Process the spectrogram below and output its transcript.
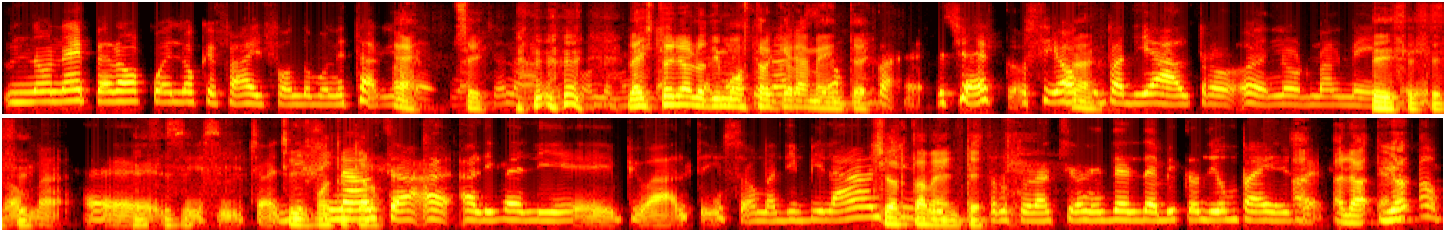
non è però quello che fa il Fondo Monetario eh, sì. Monetario La storia lo dimostra chiaramente. Si occupa, certo, si eh. occupa eh. di altro eh, normalmente, sì, sì, insomma, eh, sì, sì, cioè di finanza a, a, livelli più alti, insomma, di bilancio, di strutturazione del debito di un paese. Ah, allora, io, oh,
